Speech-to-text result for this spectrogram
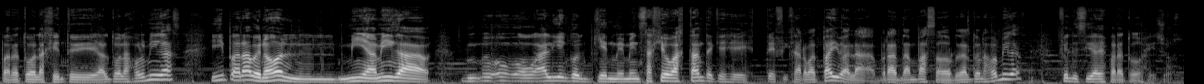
para toda la gente de Alto de las Hormigas y para, bueno, mi amiga o, alguien con quien me mensajeó bastante, que es Steffi Harbat Paiva, la brand ambassador de Alto de las Hormigas. Felicidades para todos ellos.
